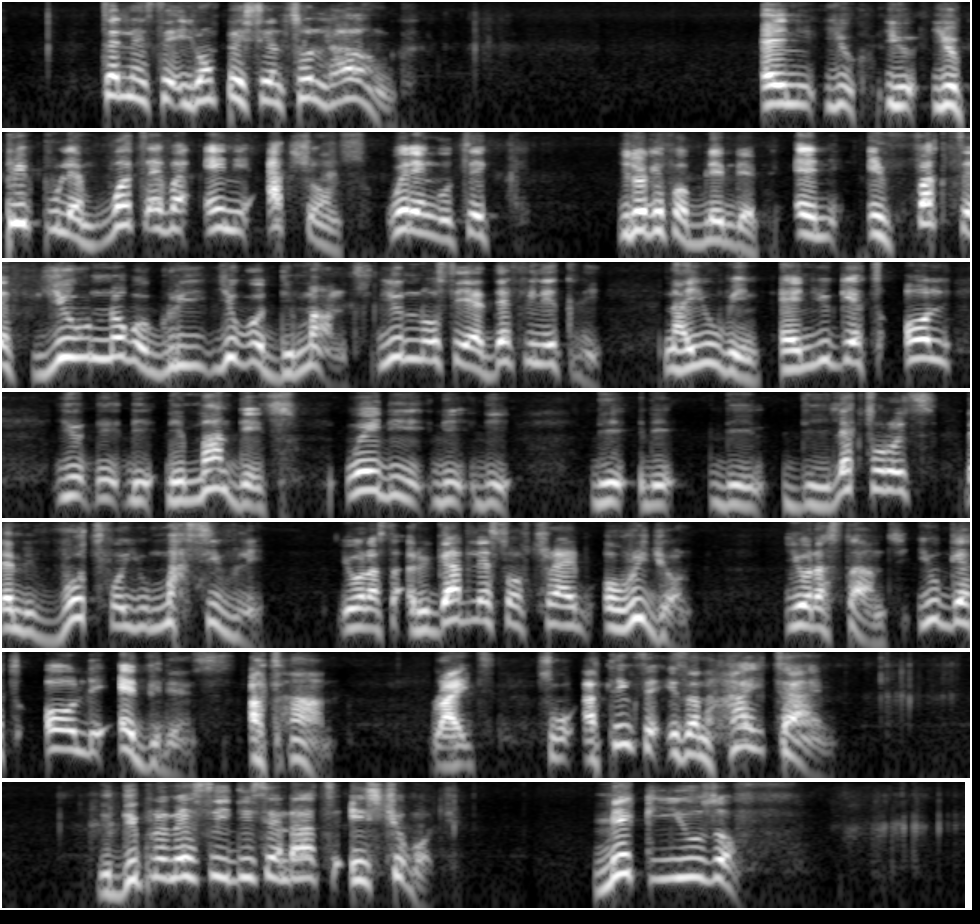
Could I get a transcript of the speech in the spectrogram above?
Tell them, say, you don't patient so long. And you, you, you people them, whatever any actions, we then go take, you don't get for blame them. And in fact, if you no agree, you go demand. You know, say, definitely, now you win. And you get all you the, the, the mandates where the, the, the, the, the, the, the electorates then vote for you massively. You understand? Regardless of tribe or region. You understand? You get all the evidence at hand, right? So I think it is an high time. The diplomacy, this and that is too much. Make use of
